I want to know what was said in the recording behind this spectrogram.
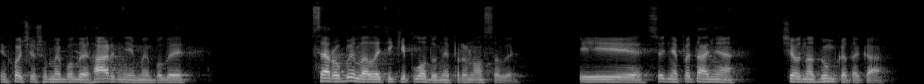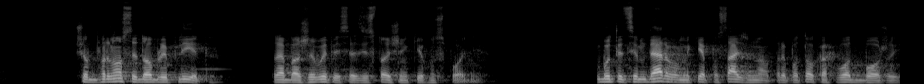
Він хоче, щоб ми були гарні, ми були все робили, але тільки плоду не приносили. І сьогодні питання, ще одна думка така: щоб приносити добрий плід, треба живитися з істочників Господніх. Бути цим деревом, яке посаджено при потоках вод Божий.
